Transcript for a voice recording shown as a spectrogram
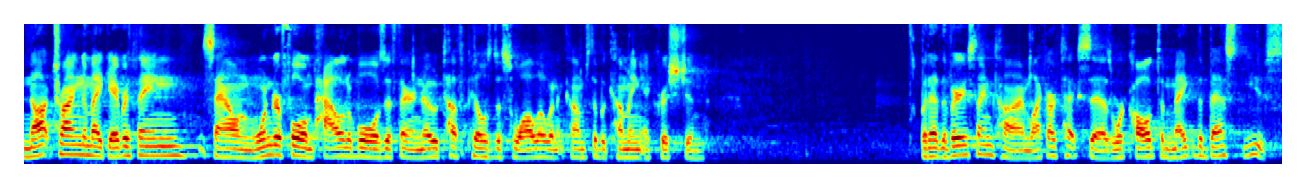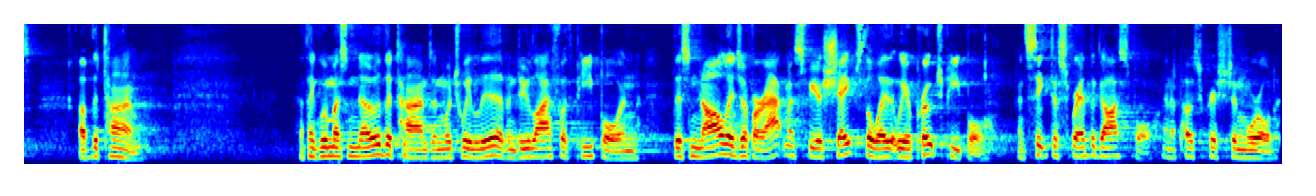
Not trying to make everything sound wonderful and palatable as if there are no tough pills to swallow when it comes to becoming a Christian. But at the very same time, like our text says, we're called to make the best use of the time. I think we must know the times in which we live and do life with people, and this knowledge of our atmosphere shapes the way that we approach people and seek to spread the gospel in a post Christian world.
